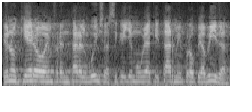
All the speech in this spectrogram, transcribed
Yo no quiero enfrentar el juicio, así que yo me voy a quitar mi propia vida.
